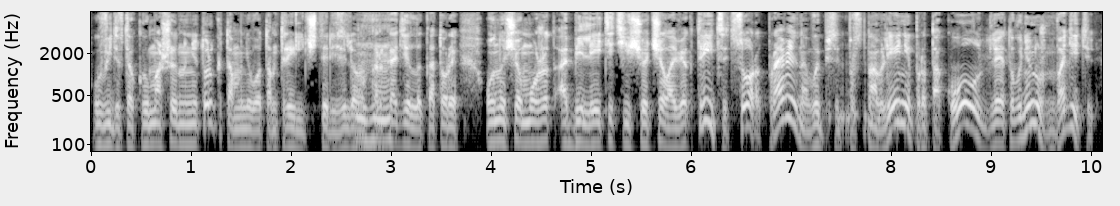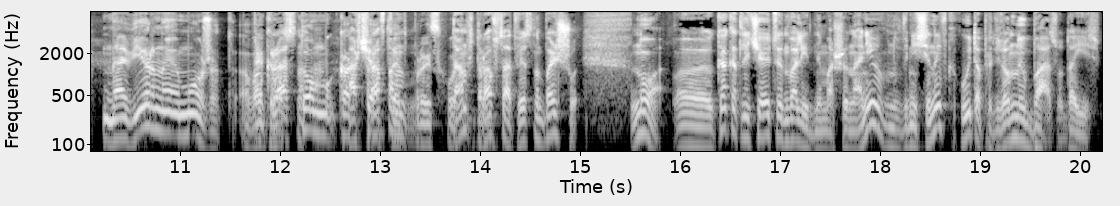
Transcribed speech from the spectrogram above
увидев такую машину, не только там у него там 3 или 4 зеленых угу. крокодила, которые он еще может обелетить еще человек 30-40, правильно? Выписать постановление, протокол, для этого не нужен водитель. Наверное, может. А Прекрасно. в том, как а часто там, это происходит. Там штраф, соответственно, большой. Но э, как отличаются инвалидные машины? Они внесены в какую-то определенную базу, да, есть,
